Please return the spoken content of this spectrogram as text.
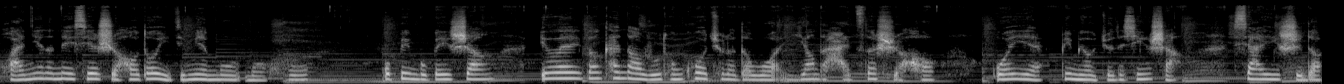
怀念的那些时候都已经面目模糊，我并不悲伤，因为当看到如同过去了的我一样的孩子的时候，我也并没有觉得欣赏，下意识的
